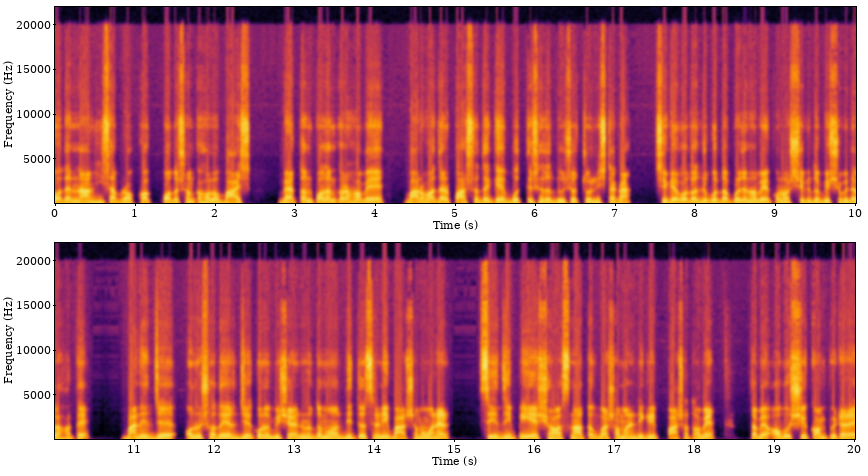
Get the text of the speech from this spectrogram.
পদের নাম হিসাব রক্ষক। পদের সংখ্যা হলো বাইশ। বেতন প্রদান করা হবে বারো হাজার পাঁচশো থেকে বত্রিশ হাজার দুইশো চল্লিশ টাকা। শিক্ষাগত যোগ্যতা প্রয়োজন হবে কোন শিক্ষিত বিশ্ববিদ্যালয় হতে বাণিজ্য অনুষদের যে কোনো বিষয়ে ন্যূনতম দ্বিতীয় শ্রেণি বা সমমানের সিজিপিএ সহ স্নাতক বা সমান ডিগ্রি পাস হতে হবে। তবে অবশ্যই কম্পিউটারে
